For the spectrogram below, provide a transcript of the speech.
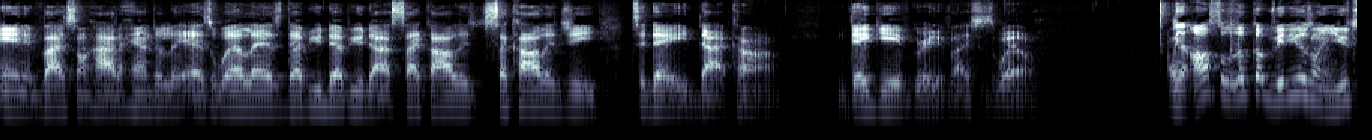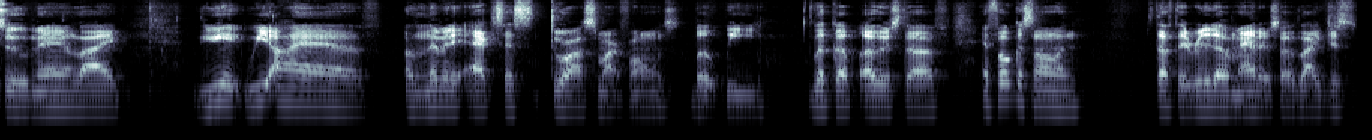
and advice on how to handle it, as well as www.psychologytoday.com. They give great advice as well and also look up videos on YouTube, man. Like you, we have unlimited access through our smartphones, but we look up other stuff and focus on stuff that really doesn't matter. So like just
